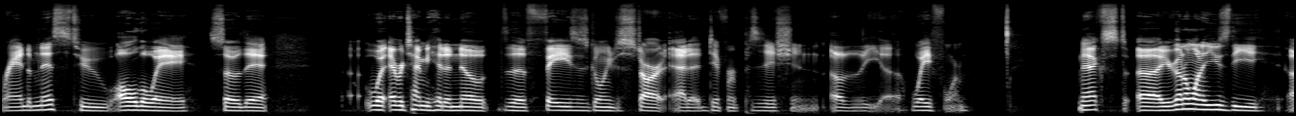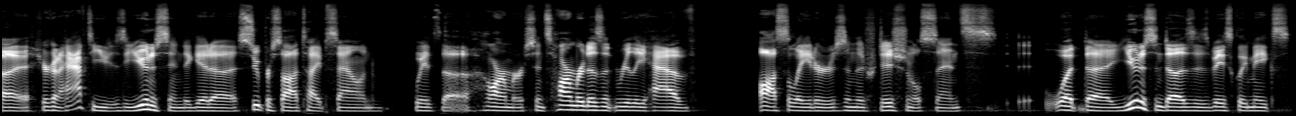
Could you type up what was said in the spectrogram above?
randomness to all the way so that what every time you hit a note, the phase is going to start at a different position of the uh, waveform. Next, uh, you're going to want to use the, uh, you're going to have to use the unison to get a supersaw type sound with uh, Harmor, since Harmor doesn't really have oscillators in the traditional sense. What uh, unison does is basically makes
